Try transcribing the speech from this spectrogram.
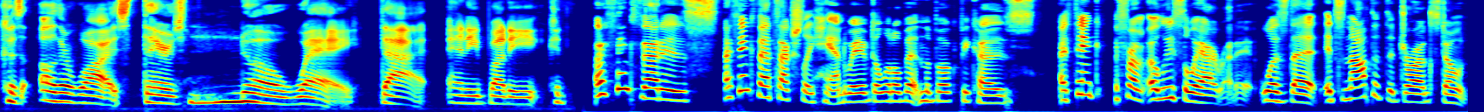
because otherwise, there's no way that anybody could. I think that is. I think that's actually hand waved a little bit in the book because I think, from at least the way I read it, was that it's not that the drugs don't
